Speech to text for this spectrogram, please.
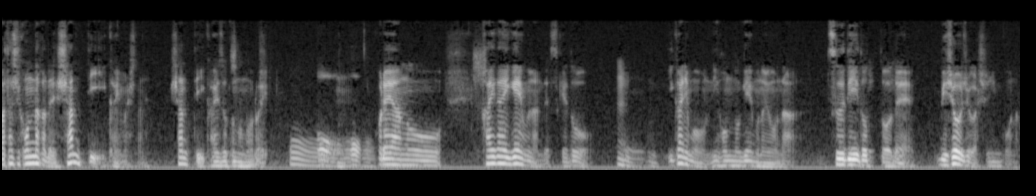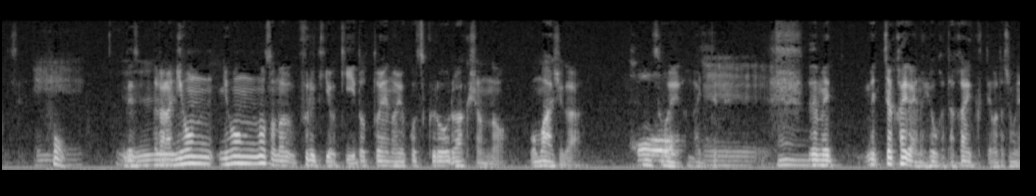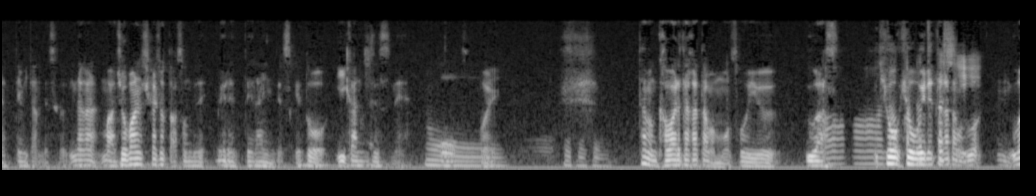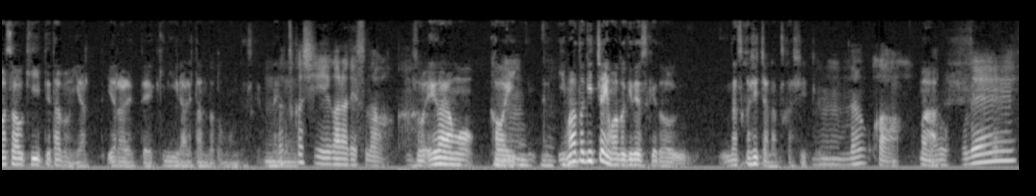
私この中でシャンティ買いましたね。シャンティ海賊の呪い。ーおおこれあの、海外ゲームなんですけど、うんえいかにも日本のゲームのような 2D ドットで美少女が主人公なんですよ。ど。ほうえでだから日本、日本のその古き良きドット絵の横スクロールアクションのオマージュがすごい入ってて、えーでめめっちゃ海外の評価高くて私もやってみたんですけど、なかなかまあ序盤しかちょっと遊んでれてないんですけど、いい感じですね。おーすごい多分買われた方はもうそういう噂、票票を入れた方もうわうん噂を聞いて多分ややられて気に入られたんだと思うんですけどね。懐かしい絵柄ですな。そう、絵柄も可愛い。うんうん今時っちゃ今時ですけど、懐かしいっちゃ懐かしいというう。ん、なんか、まあなる、ほどね。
